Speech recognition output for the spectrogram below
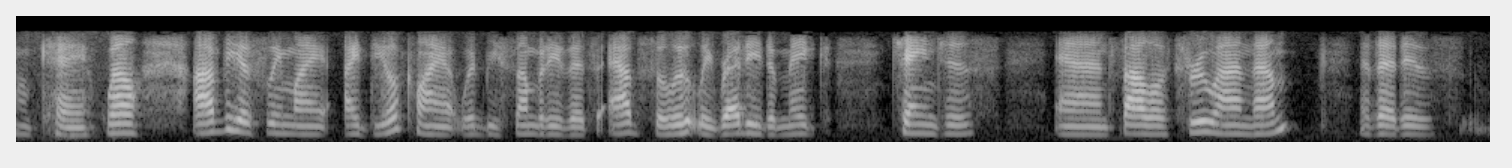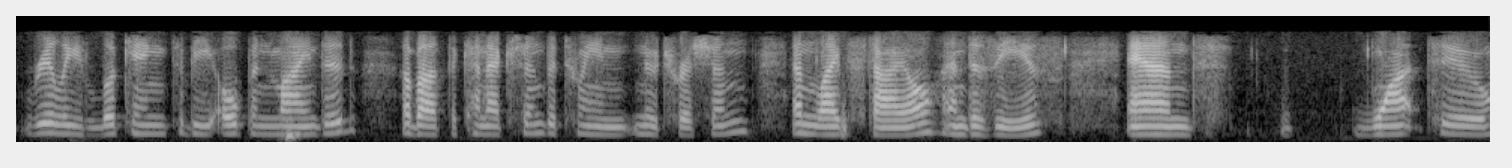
Okay. Well, obviously, my ideal client would be somebody that's absolutely ready to make changes and follow through on them, that is really looking to be open minded about the connection between nutrition and lifestyle and disease and want to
